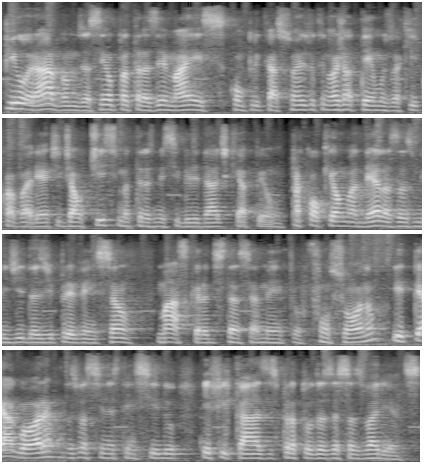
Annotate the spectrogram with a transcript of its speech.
piorar, vamos dizer assim, ou para trazer mais complicações do que nós já temos aqui com a variante de altíssima transmissibilidade que é a P1. Para qualquer uma delas, as medidas de prevenção, máscara, distanciamento funcionam e até agora as vacinas têm sido eficazes para todas essas variantes.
